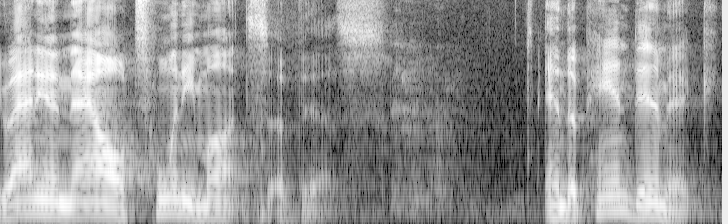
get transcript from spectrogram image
You add in now 20 months of this, and the pandemic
